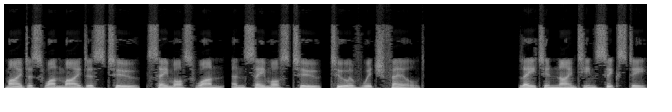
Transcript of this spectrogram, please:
Midas 1 Midas 2, Samos 1, and Samos 2, two of which failed. Late in 1960,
